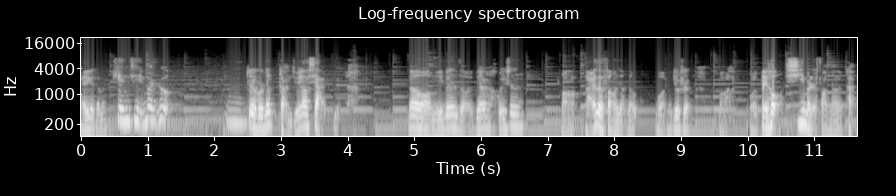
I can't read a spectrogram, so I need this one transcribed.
还有一个什么，天气闷热，嗯，这会儿就感觉要下雨。那我们一边走一边回身往来的方向，就我们就是往我背后西面的方向看，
